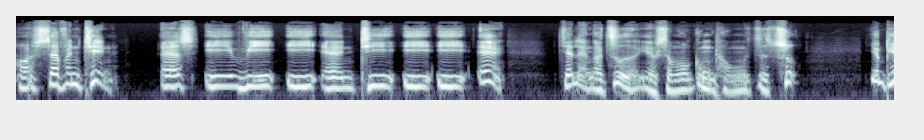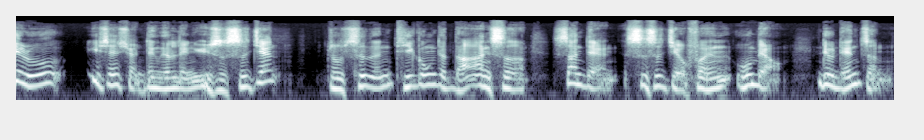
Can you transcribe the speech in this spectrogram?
和 seventeen，s e v e n t e e n 这两个字有什么共同之处？又譬如预先选定的领域是时间，主持人提供的答案是三点四十九分五秒、六点整、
